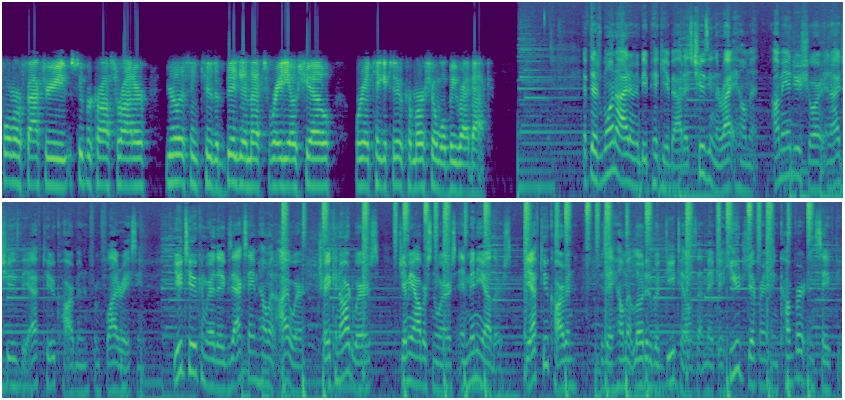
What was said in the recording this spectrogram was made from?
former factory supercross rider. You're listening to the Big MX Radio Show. We're going to take it to a commercial and we'll be right back. If there's one item to be picky about, it's choosing the right helmet. I'm Andrew Short, and I choose the F2 Carbon from Fly Racing. You too can wear the exact same helmet I wear, Trey Canard wears, Jimmy Albertson wears, and many others. The F2 Carbon is a helmet loaded with details that make a huge difference in comfort and safety.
